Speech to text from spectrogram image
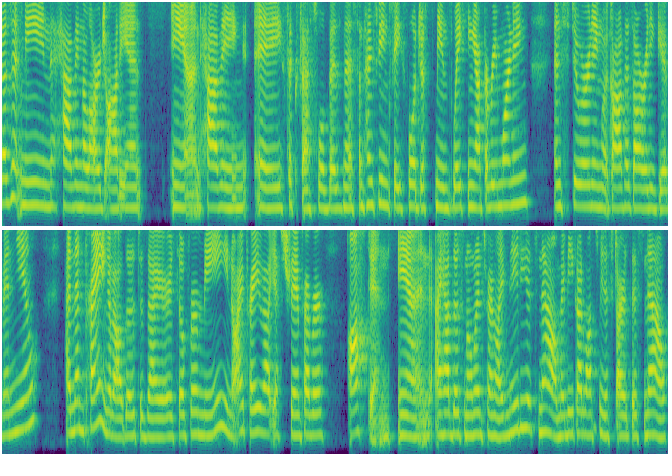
doesn't mean having a large audience and having a successful business. Sometimes being faithful just means waking up every morning and stewarding what God has already given you and then praying about those desires. So for me, you know, I pray about yesterday and forever often. And I have those moments where I'm like, maybe it's now. Maybe God wants me to start this now.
